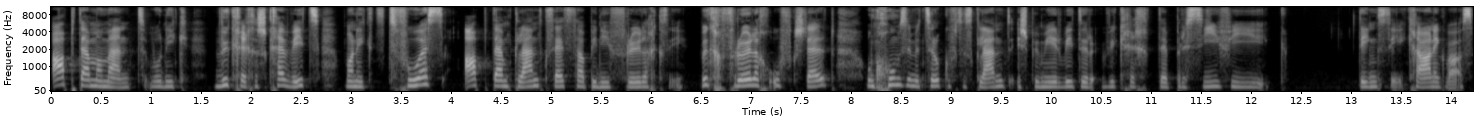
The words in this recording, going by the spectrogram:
ab dem Moment, wo ich wirklich, das ist kein Witz, wo ich zu Fuß ab dem Gelände gesetzt habe, bin ich fröhlich gewesen. Wirklich fröhlich aufgestellt. Und kaum sind wir zurück auf das Gelände, ist bei mir wieder wirklich depressive Ding gewesen. Keine Ahnung was.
